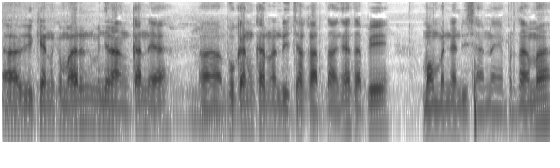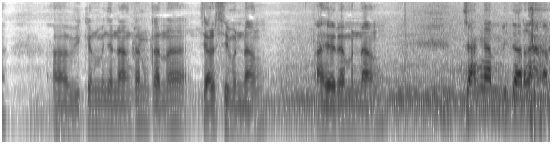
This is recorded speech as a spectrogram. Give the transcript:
eh, weekend kemarin menyenangkan ya, Eh, bukan karena di Jakartanya tapi momennya di sana ya. Pertama eh, weekend menyenangkan karena Chelsea menang, akhirnya menang. Jangan bicara sepak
